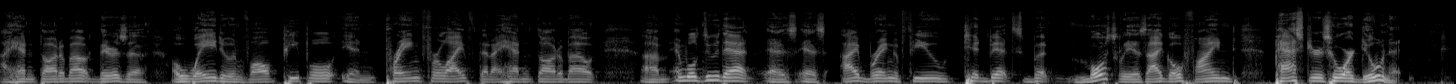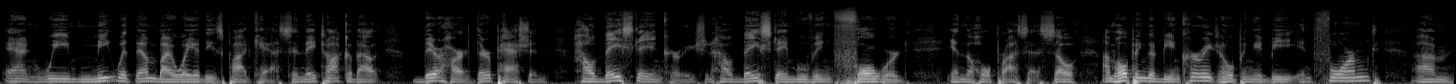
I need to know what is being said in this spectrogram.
I hadn't thought about. There's a, a way to involve people in praying for life that I hadn't thought about. Um, and we'll do that as, as I bring a few tidbits, but mostly as I go find pastors who are doing it and we meet with them by way of these podcasts and they talk about their heart their passion how they stay encouraged and how they stay moving forward in the whole process so i'm hoping they'd be encouraged hoping they'd be informed um,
